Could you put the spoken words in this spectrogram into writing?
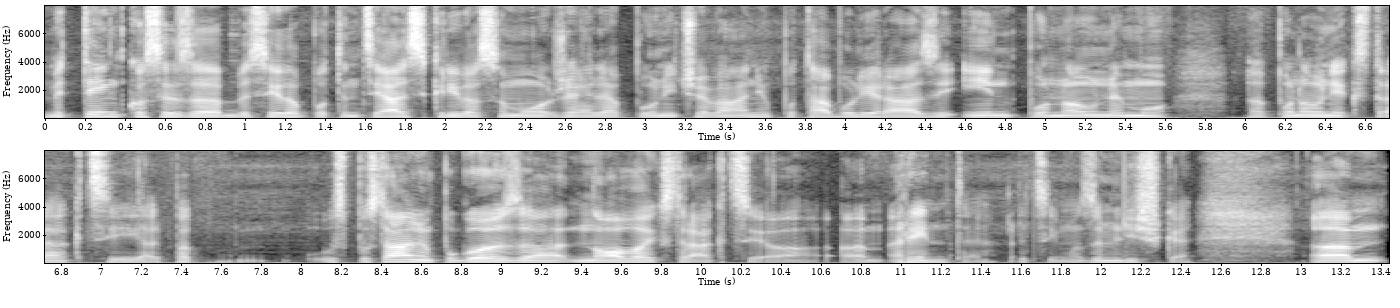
medtem ko se za besedo potencial skriva samo želja po uničevanju, po tabuli razi in ponovnemu, uh, ponovni ekstrakciji ali pa vzpostavljanju pogojev za novo ekstrakcijo um, rente, recimo zemljiške. Um,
